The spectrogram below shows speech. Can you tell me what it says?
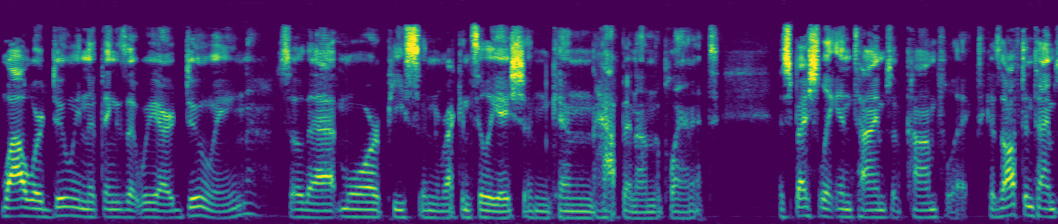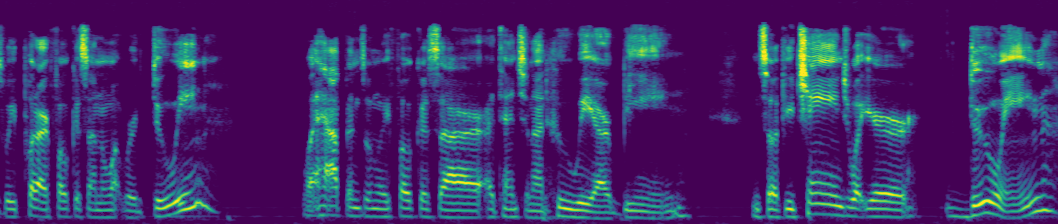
while we're doing the things that we are doing so that more peace and reconciliation can happen on the planet, especially in times of conflict. Because oftentimes we put our focus on what we're doing. What happens when we focus our attention on who we are being? And so if you change what you're doing,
